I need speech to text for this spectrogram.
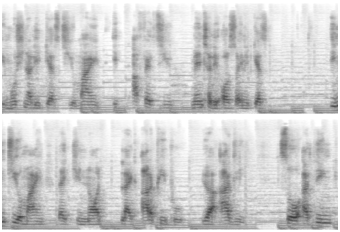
emotionally it gets to your mind it affects you mentally also and it gets into your mind that you're not like other people you are ugly so i think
